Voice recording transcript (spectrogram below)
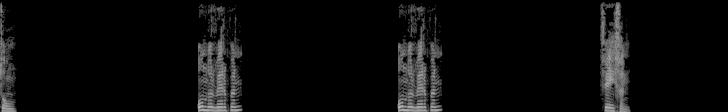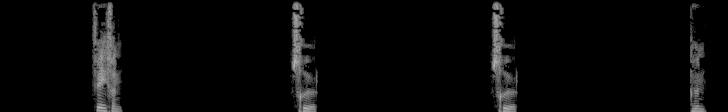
Tong. Onderwerpen. Onderwerpen. Vegen. Vegen scheur. Scheur. Hun.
